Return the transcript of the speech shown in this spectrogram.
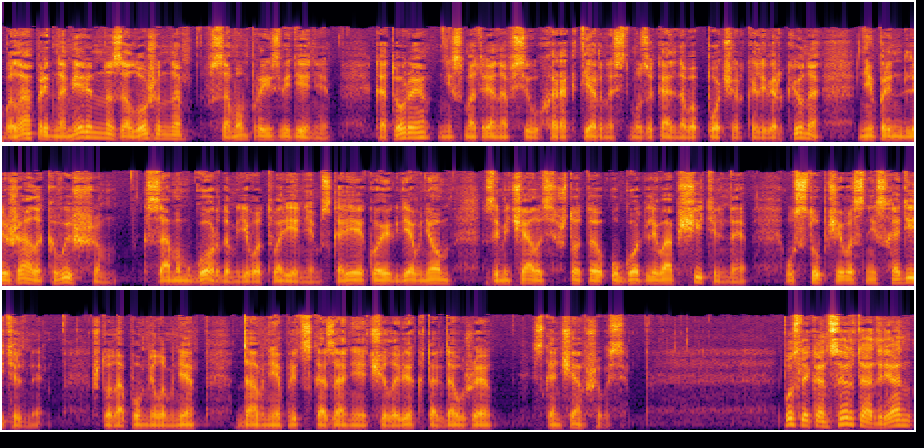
была преднамеренно заложена в самом произведении, которое, несмотря на всю характерность музыкального почерка Ливеркюна, не принадлежало к высшим, к самым гордым его творениям. Скорее, кое-где в нем замечалось что-то угодливо-общительное, уступчиво-снисходительное, что напомнило мне давнее предсказание человека, тогда уже скончавшегося. После концерта Адриан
